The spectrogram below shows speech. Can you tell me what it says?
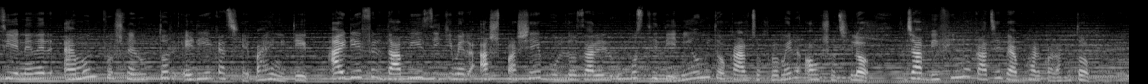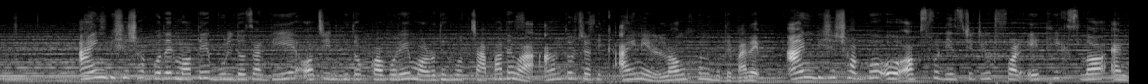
সিএনএন এর এমন প্রশ্নের উত্তর এড়িয়ে গেছে বাহিনীটি। আইডিএফ এর দাবি জিকিমের আশপাশে বুলডোজারের উপস্থিতি নিয়মিত কার্যক্রমের অংশ ছিল, যা বিভিন্ন কাজে ব্যবহার করা হতো। আইন বিশেষজ্ঞদের মতে, বুলডোজার দিয়ে অচিহ্নিত কবরে মরদেহ চাপা দেওয়া আন্তর্জাতিক আইনের লঙ্ঘন হতে পারে। আইন বিশেষজ্ঞ ও Oxford institute for ethics, law and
